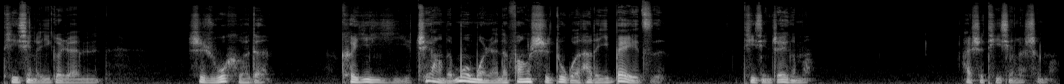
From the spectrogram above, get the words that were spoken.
提醒了一个人是如何的可以以这样的默默然的方式度过他的一辈子？提醒这个吗？还是提醒了什么？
